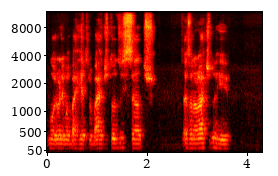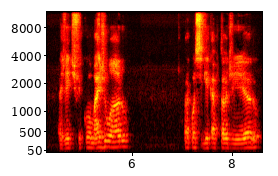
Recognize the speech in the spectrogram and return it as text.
morou Lima Barreto, no bairro de Todos os Santos, na zona norte do Rio. A gente ficou mais de um ano para conseguir captar o dinheiro,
